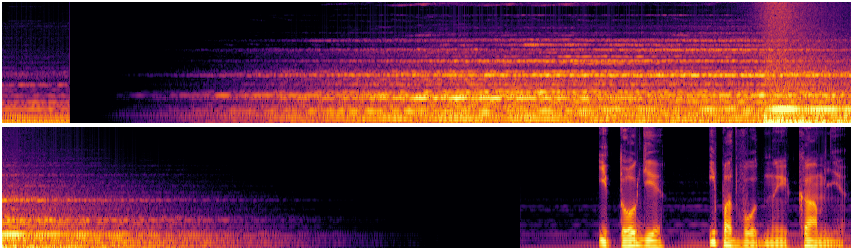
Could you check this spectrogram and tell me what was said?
итоги и подводные камни.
